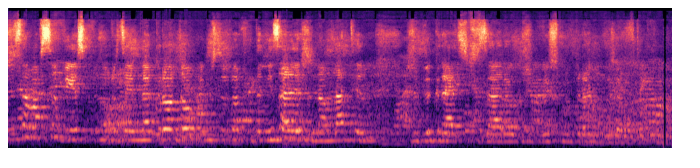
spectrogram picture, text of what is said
że sama w sobie jest pewnym rodzajem nagrodą i myślę, że naprawdę nie zależy nam na tym, żeby grać za rok, żebyśmy brali udział w tej konkursie.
